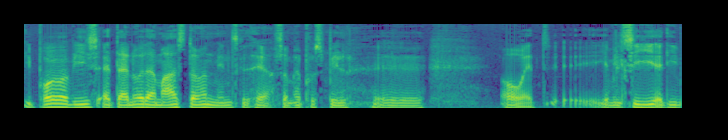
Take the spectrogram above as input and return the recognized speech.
de prøver at vise, at der er noget, der er meget større end mennesket her, som er på spil. Øh, og at øh, jeg vil sige, at i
